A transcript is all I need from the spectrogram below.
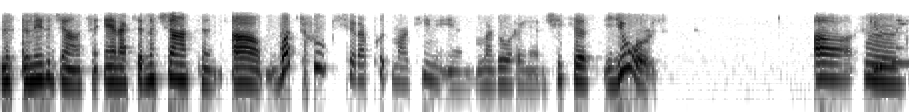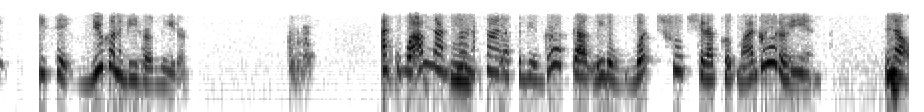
Miss Danita Johnson, and I said, Miss Johnson, uh, what troop should I put Martina in, my daughter in? She says, yours. Uh, excuse hmm. me? He said, you're going to be her leader. I said, well, I'm not trying hmm. to sign up to be a Girl Scout leader. What troop should I put my daughter in? No,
